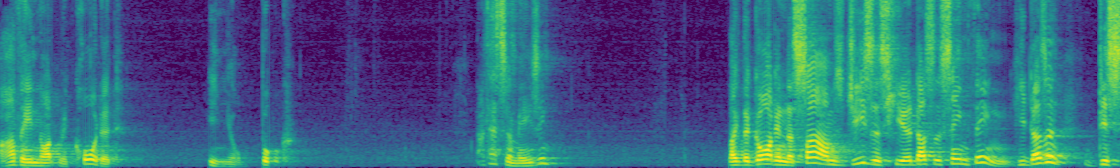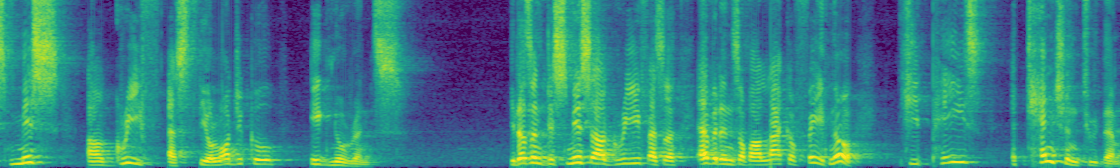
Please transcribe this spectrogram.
Are they not recorded in your book? Now that's amazing. Like the God in the Psalms, Jesus here does the same thing. He doesn't dismiss our grief as theological ignorance. He doesn't dismiss our grief as a evidence of our lack of faith. No, he pays attention to them.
